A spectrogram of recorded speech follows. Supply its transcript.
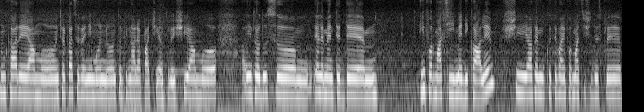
în care am uh, încercat să venim în întâmpinarea pacientului și am uh, introdus elemente de um, informații medicale și avem câteva informații și despre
